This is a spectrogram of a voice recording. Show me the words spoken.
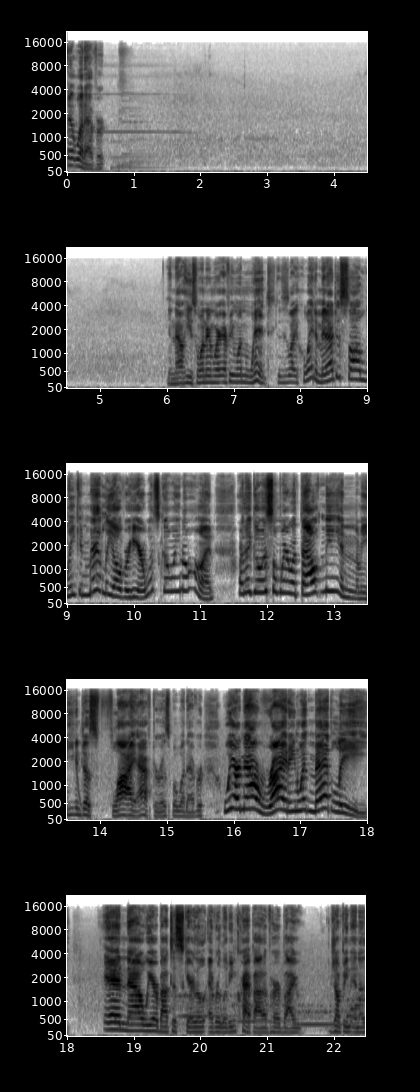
Eh, whatever. And now he's wondering where everyone went. Because he's like, wait a minute, I just saw Link and Medli over here. What's going on? Are they going somewhere without me? And, I mean, he can just fly after us, but whatever. We are now riding with Medli! And now we are about to scare the ever-living crap out of her by jumping in a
